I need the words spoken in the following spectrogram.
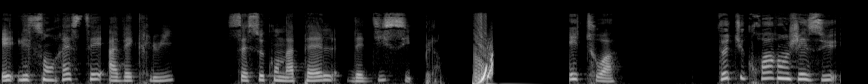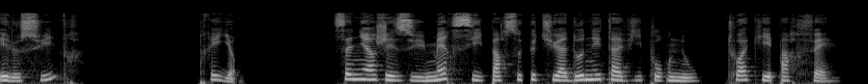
et ils sont restés avec lui. C'est ce qu'on appelle des disciples. Et toi, veux-tu croire en Jésus et le suivre? Prions. Seigneur Jésus, merci parce que tu as donné ta vie pour nous, toi qui es parfait.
